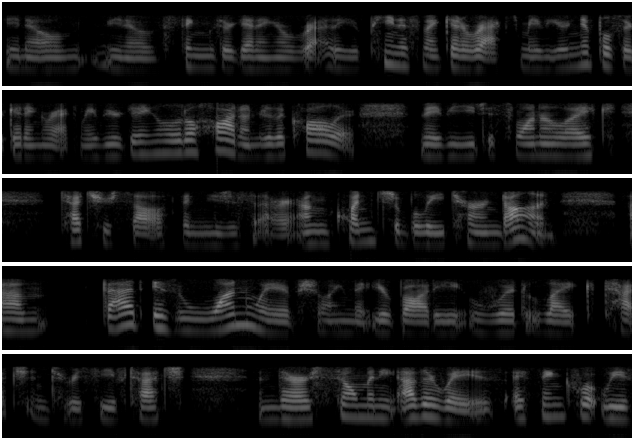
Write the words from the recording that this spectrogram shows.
You know, you know, things are getting erect. Your penis might get erect. Maybe your nipples are getting erect. Maybe you're getting a little hot under the collar. Maybe you just want to like touch yourself, and you just are unquenchably turned on. Um, that is one way of showing that your body would like touch and to receive touch. And there are so many other ways. I think what we've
